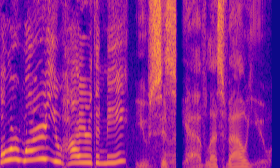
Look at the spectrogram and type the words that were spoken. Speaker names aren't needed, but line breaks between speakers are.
For why are you higher than me?
You simply have less value.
